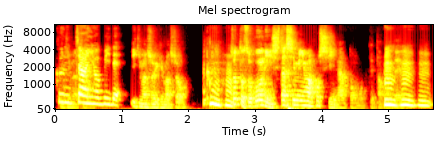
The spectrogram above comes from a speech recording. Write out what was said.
くんちゃん呼びで。行きましょう行きましょう。ちょっとそこに親しみは欲しいなと思ってたうんので、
